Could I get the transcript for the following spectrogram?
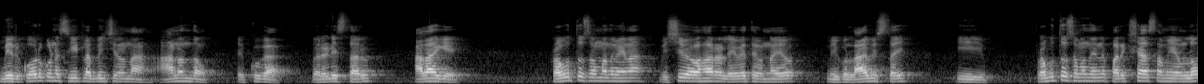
మీరు కోరుకున్న సీట్ లభించిన ఆనందం ఎక్కువగా వెల్లడిస్తారు. అలాగే ప్రభుత్వ సంబంధమైన విషయ వ్యవహారాలు ఏవైతే ఉన్నాయో మీకు లాభిస్తాయి. ఈ ప్రభుత్వ సంబంధమైన పరీక్షా సమయంలో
